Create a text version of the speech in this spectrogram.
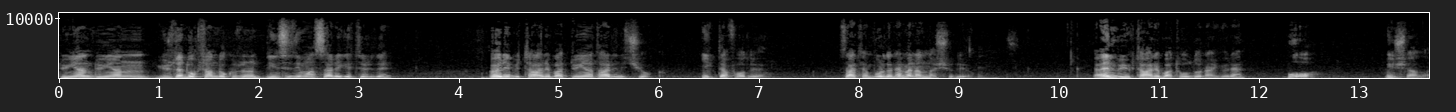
Dünyanın dünyanın yüzde 99'unu dinsiz imansız hale getirdi. Böyle bir tahribat dünya tarihinde hiç yok. İlk defa oluyor. Zaten buradan hemen anlaşılıyor. Yani en büyük tahribat olduğuna göre bu o. İnşallah.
